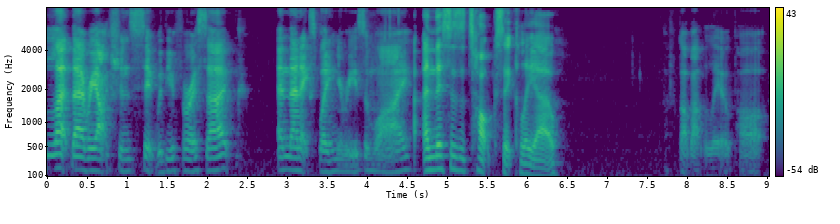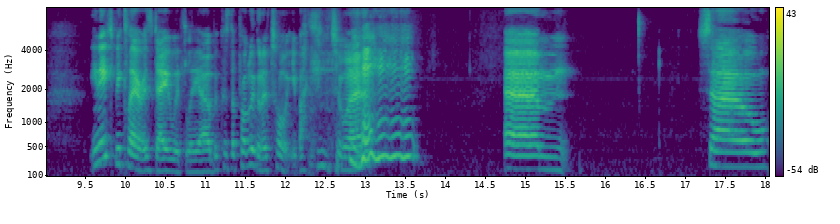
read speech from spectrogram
Let their reactions sit with you for a sec, and then explain your reason why. And this is a toxic Leo. I forgot about the Leo part. You need to be clear as day with Leo because they're probably going to talk you back into it. um. So,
